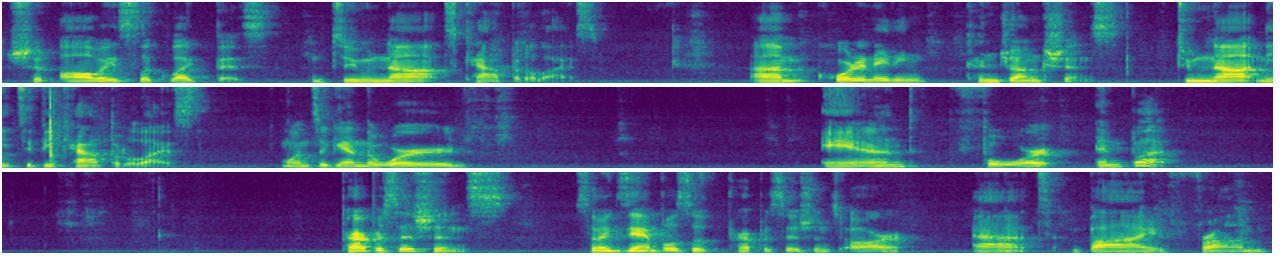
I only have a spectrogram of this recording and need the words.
should always look like this. Do not capitalize. Um, coordinating conjunctions do not need to be capitalized. Once again, the word and, for, and but. Prepositions. Some examples of prepositions are at, by, from,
